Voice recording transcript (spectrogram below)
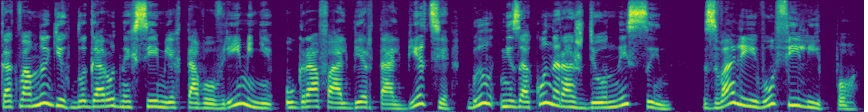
Как во многих благородных семьях того времени, у графа Альберта Альберти был незаконно рожденный сын, звали его Филиппо.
